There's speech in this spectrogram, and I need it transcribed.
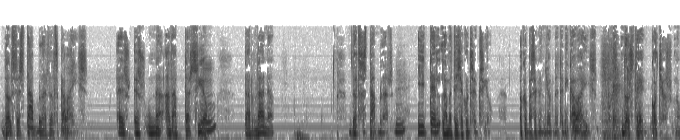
dels estables dels cavalls. És, és una adaptació mm. tardana dels estables mm. I té la mateixa concepció. El que passa que en lloc de tenir cavalls, doncs té cotxes, no?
